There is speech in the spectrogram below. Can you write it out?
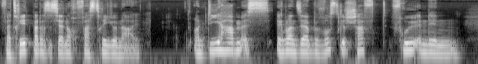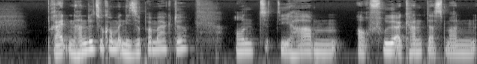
vertretbar, das ist ja noch fast regional. Und die haben es irgendwann sehr bewusst geschafft, früh in den breiten Handel zu kommen, in die Supermärkte. Und die haben auch früh erkannt, dass man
